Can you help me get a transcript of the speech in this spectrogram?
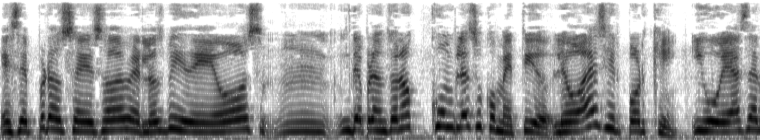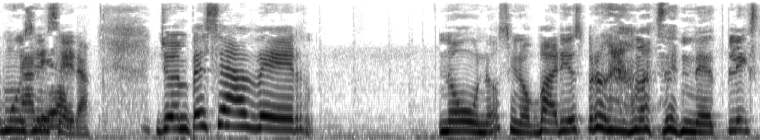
ese proceso de ver los videos mm, de pronto no cumple su cometido. Le voy a decir por qué y voy a ser muy sincera. Yo empecé a ver no uno, sino varios programas en Netflix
